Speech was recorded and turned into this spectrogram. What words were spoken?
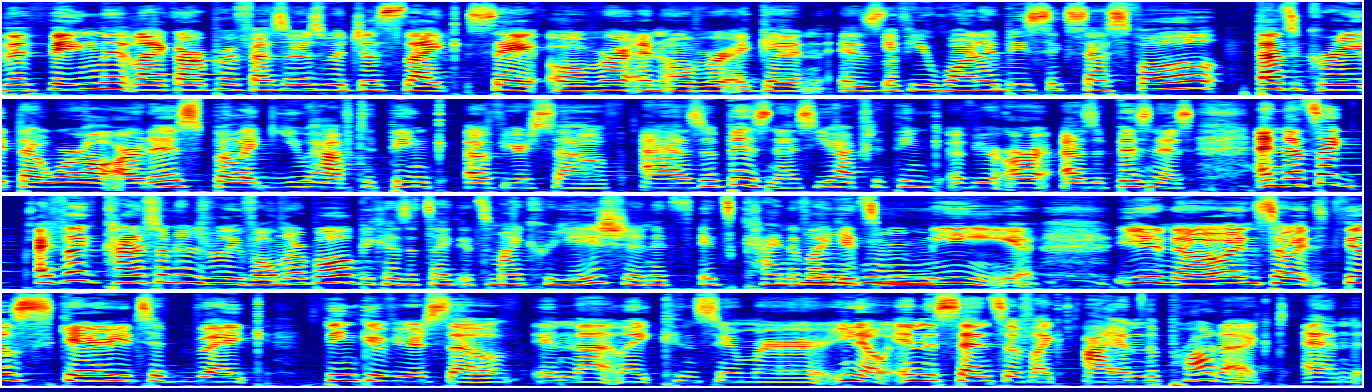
the thing that like our professors would just like say over and over again is if you want to be successful, that's great that we're all artists, but like you have to think of yourself as a business. You have to think of your art as a business. And that's like I feel like kind of sometimes really vulnerable because it's like it's my creation. It's it's kind of like mm-hmm. it's me, you know? And so it feels scary to like think of yourself in that like consumer, you know, in the sense of like I am the product and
